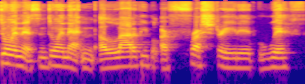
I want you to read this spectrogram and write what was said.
doing this and doing that, and a lot of people are frustrated with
